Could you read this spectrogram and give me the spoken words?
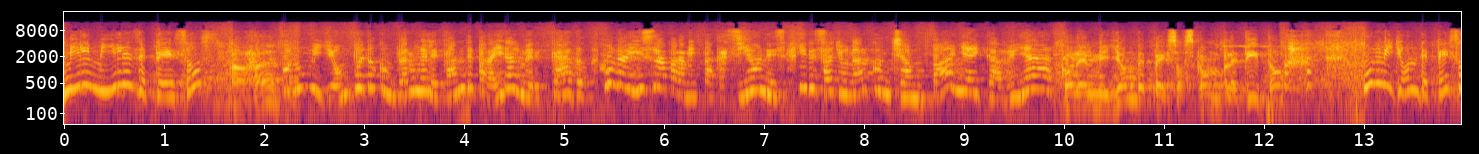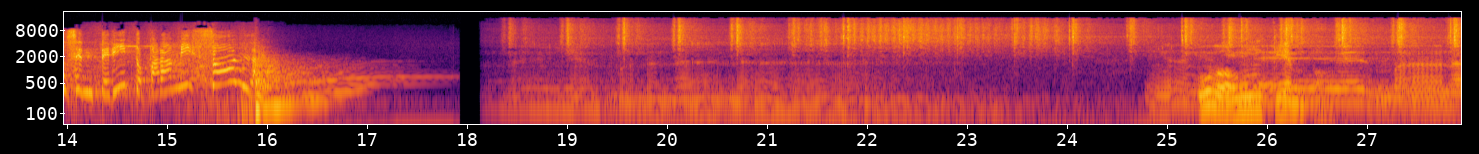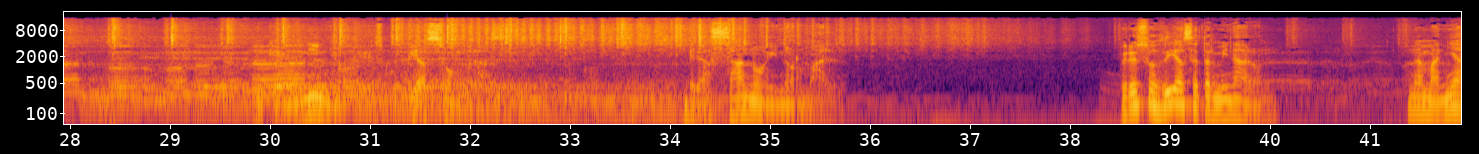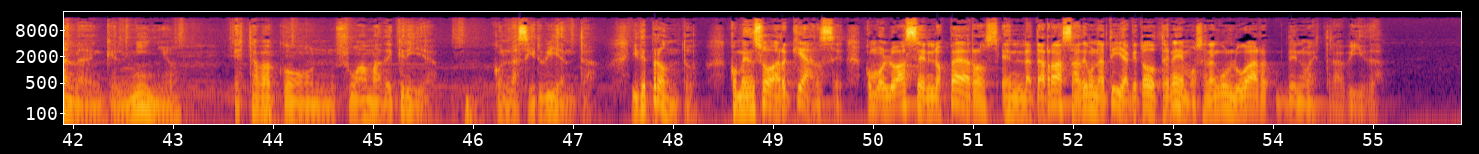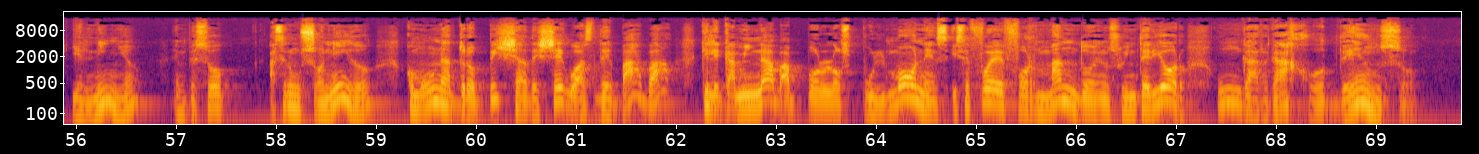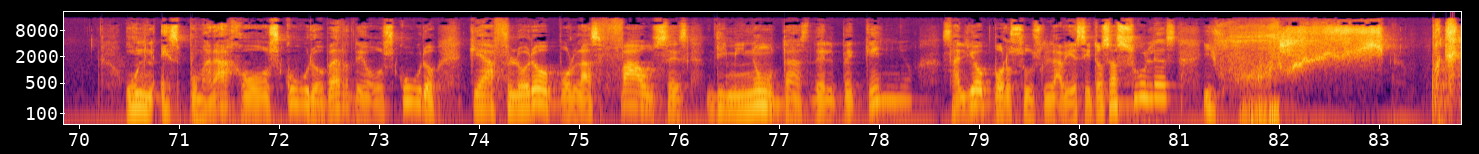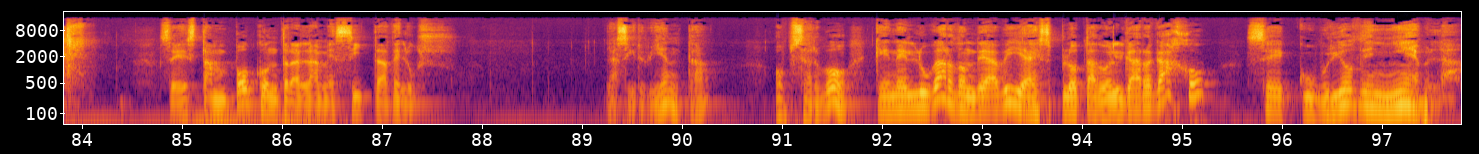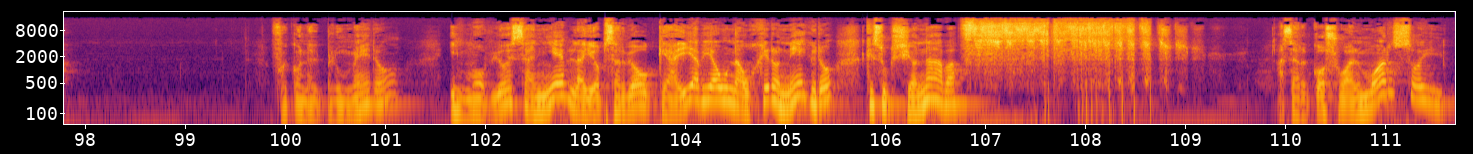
¿Mil miles de pesos? Ajá. Con un millón puedo comprar un elefante para ir al mercado, una isla para mis vacaciones y desayunar con champaña y caviar. Con el millón de pesos completito. un millón de pesos enterito para mí sola. Hubo un tiempo en que el niño que escupía sombras era sano y normal. Pero esos días se terminaron. Una mañana en que el niño estaba con su ama de cría, con la sirvienta, y de pronto comenzó a arquearse, como lo hacen los perros en la terraza de una tía que todos tenemos en algún lugar de nuestra vida. Y el niño empezó a hacer un sonido como una tropilla de yeguas de baba que le caminaba por los pulmones y se fue formando en su interior un gargajo denso un espumarajo oscuro, verde oscuro, que afloró por las fauces diminutas del pequeño, salió por sus labiecitos azules y se estampó contra la mesita de luz. La sirvienta observó que en el lugar donde había explotado el gargajo se cubrió de niebla. Fue con el plumero y movió esa niebla y observó que ahí había un agujero negro que succionaba. Acercó su almuerzo y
